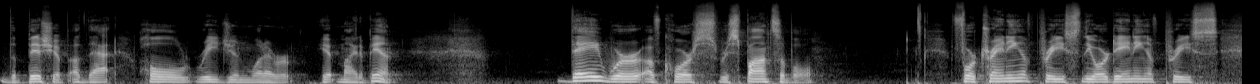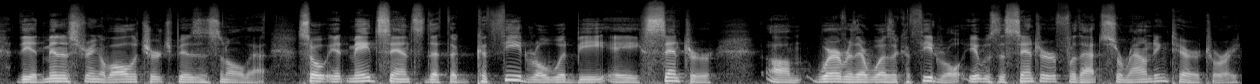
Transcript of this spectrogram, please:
the bishop of that whole region, whatever it might have been. They were, of course, responsible for training of priests, the ordaining of priests, the administering of all the church business and all that. So it made sense that the cathedral would be a center um, wherever there was a cathedral. It was the center for that surrounding territory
